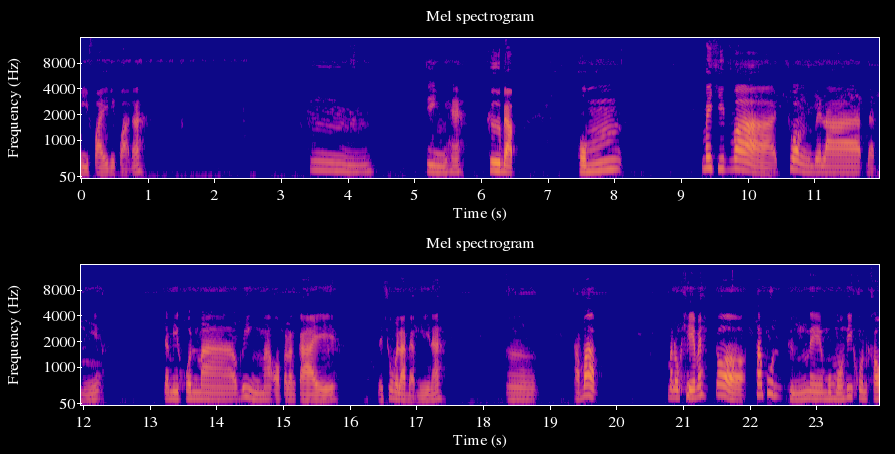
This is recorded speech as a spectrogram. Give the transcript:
มีไฟดีกว่านะ อืม จริงแฮะ คือแบบผม ไม่คิดว่าช่วงเวลาแบบนี้ จะมีคนมาวิ่งมาออกกำลังกายในช่วงเวลาแบบนี้นะ เออถามว่ามันโอเคไหม ก็ถ้าพูดถึงในมุมมองที่คนเขา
